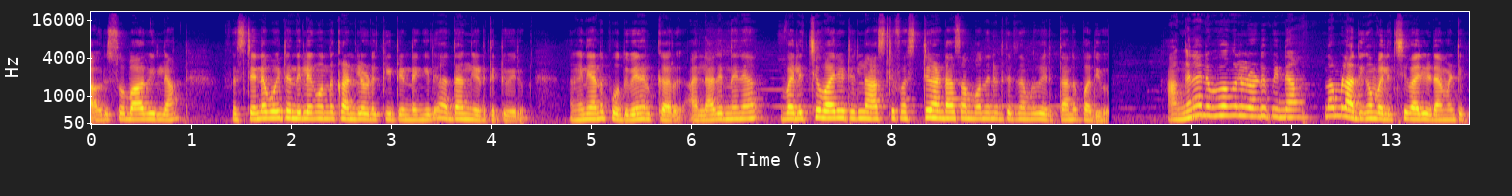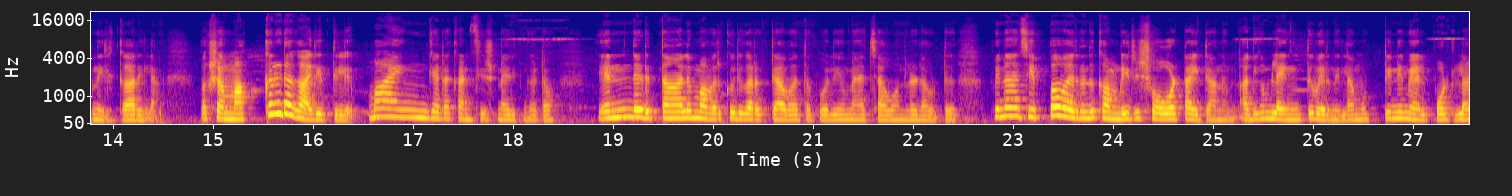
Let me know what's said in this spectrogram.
ആ ഒരു സ്വഭാവമില്ല. ഫസ്റ്റ് തന്നെ പോയിട്ട് എന്തെങ്കിലും ഒന്ന് കണ്ണിലൊടുക്കിയിട്ടുണ്ടെങ്കിൽ അത് അങ്ങ് എടുത്തിട്ട് വരും. അങ്ങനെയാണ് പൊതുവേ നിൽക്കാറ്. അല്ലാതെ ഇരുന്ന് കഴിഞ്ഞാൽ വലിച്ചു വാരിയിട്ടിട്ട് ലാസ്റ്റ് ഫസ്റ്റ് കണ്ട ആ സംഭവം തന്നെ എടുത്തിട്ട് നമ്മൾ വരുത്താണ് പതിവ്. അങ്ങനെ അനുഭവങ്ങളുള്ളതുകൊണ്ട് പിന്നെ നമ്മൾ അധികം വലിച്ചു വാരി ഇടാൻ വേണ്ടി ഇപ്പം നിൽക്കാറില്ല. പക്ഷെ മക്കളുടെ കാര്യത്തിൽ ഭയങ്കര കൺഫ്യൂഷൻ ആയിരിക്കും കേട്ടോ. എന്തെടുത്താലും അവർക്കൊരു കറക്റ്റ് ആവാത്ത പോലെയോ മാച്ച് ആവുമോ എന്നുള്ള ഡൗട്ട് പിന്നെ വെച്ചാൽ ഇപ്പോൾ വരുന്നത് കംപ്ലീറ്റ് ഷോർട്ട് ആയിട്ടാണ്. അധികം ലെങ്ത്ത് വരുന്നില്ല. മുട്ടിന് മേൽപോട്ടുള്ള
